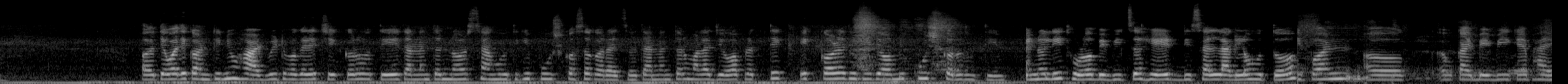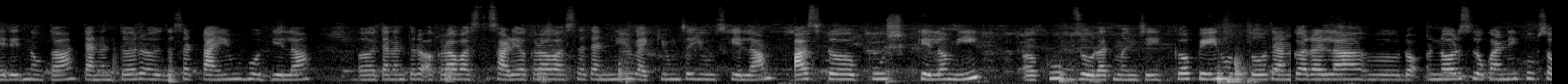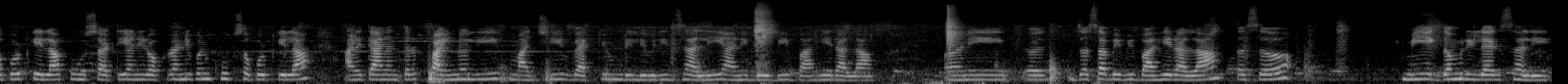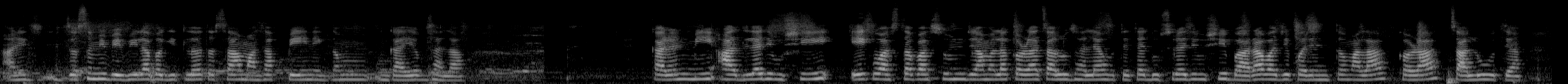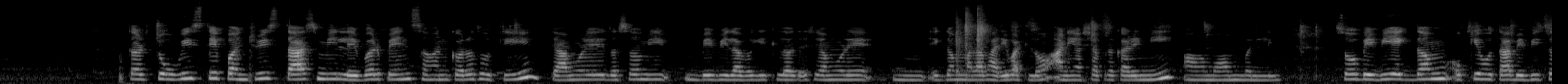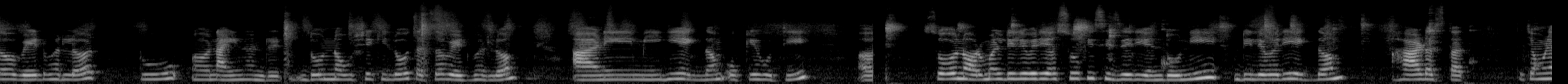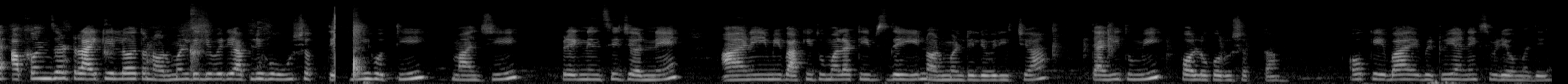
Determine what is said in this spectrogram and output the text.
तेव्हा ते कंटिन्यू हार्टबीट वगैरे चेक करत होते. त्यानंतर नर्स सांगत होती की पुश कसं करायचं. त्यानंतर मला जेव्हा प्रत्येक एक कळत होती तेव्हा मी पुश करत होती. फायनली थोडं बेबीचं हेड दिसायला लागलं होतं. पण काय बेबी काय बाहेर येत नव्हता. त्यानंतर जसा टाईम होत गेला त्यानंतर अकरा वाजता साडे अकरा वाजता त्यांनी व्हॅक्यूमचा यूज केला. फास्ट पुश केलं मी. खूप जोरात म्हणजे इतकं पेन होत होतं. त्या करायला नर्स लोकांनी खूप सपोर्ट केला पुशसाठी आणि डॉक्टरांनी पण खूप सपोर्ट केला. आणि त्यानंतर फायनली माझी व्हॅक्यूम डिलिव्हरी झाली आणि बेबी बाहेर आला. आणि जसा बेबी बाहेर आला तसं मी एकदम रिलॅक्स झाली. आणि जसं मी बेबीला बघितलं तसा माझा पेन एकदम गायब झाला. कारण मी आदल्या दिवशी एक वाजतापासून ज्या मला कळा चालू झाल्या होत्या त्या दुसऱ्या दिवशी बारा वाजेपर्यंत मला कळा चालू होत्या. तर चोवीस ते पंचवीस तास मी लेबर पेन सहन करत होती. त्यामुळे जसं मी बेबीला बघितलं त्याच्यामुळे एकदम मला भारी वाटलं आणि अशा प्रकारे मी मॉम बनली. सो बेबी एकदम ओके होता. बेबीचं वेट भरलं टू नाईन हंड्रेड दोन नऊशे किलो त्याचं वेट भरलं आणि मीही एकदम ओके होती. सो नॉर्मल डिलिव्हरी असो की सिझेरियन दोन्ही डिलिव्हरी एकदम हार्ड असतात. त्याच्यामुळे आपण जर ट्राय केलं तर नॉर्मल डिलिव्हरी आपली होऊ शकते. ही होती माझी प्रेग्नेन्सी जर्नी आणि मी बाकी तुम्हाला टिप्स देईल नॉर्मल डिलिव्हरीच्या त्याही तुम्ही फॉलो करू शकता. ओके बाय भेटूया नेक्स्ट व्हिडिओमध्ये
